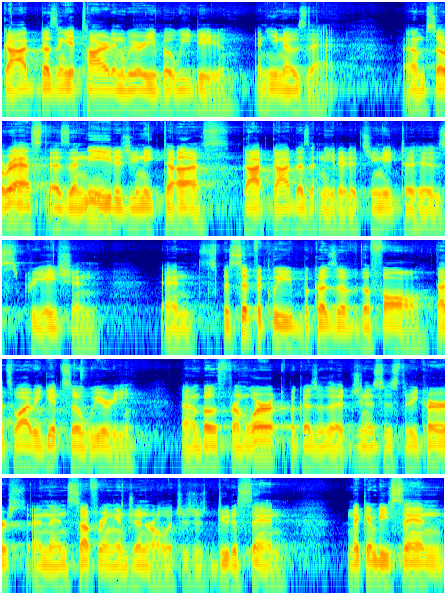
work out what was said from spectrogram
God doesn't get tired and weary, but we do, and He knows that. Um, so, rest as a need is unique to us. God, God doesn't need it, it's unique to His creation. And specifically because of the fall, that's why we get so weary, um, both from work, because of the Genesis 3 curse, and then suffering in general, which is just due to sin. And it can be sin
